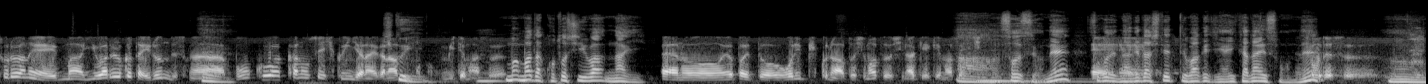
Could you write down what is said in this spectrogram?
それはね、まあ、言われる方いるんですが、えー、僕は可能性低いんじゃないかなと見てます。まあ、まだ今年はない。あのやっぱりとオリンピックの後始末をしなきゃいけません。あそうですよね、そこで投げ出してってわけにはいかないですもんね。えー、そうです、うん。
